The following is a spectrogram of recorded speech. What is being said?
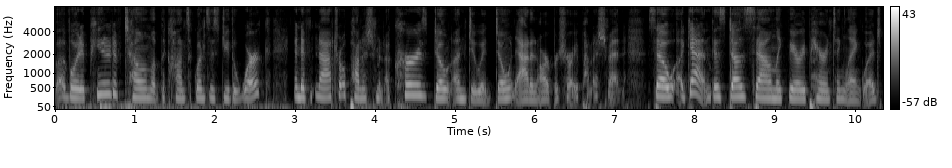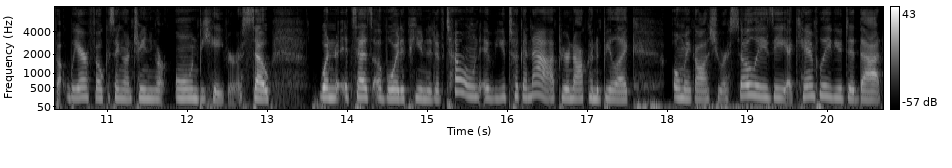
Avoid a punitive tone, let the consequences do the work. And if natural punishment occurs, don't undo it. Don't add an arbitrary punishment. So, again, this does sound like very parenting language, but we are focusing on changing our own behaviors. So, when it says avoid a punitive tone, if you took a nap, you're not going to be like, oh my gosh, you are so lazy. I can't believe you did that.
